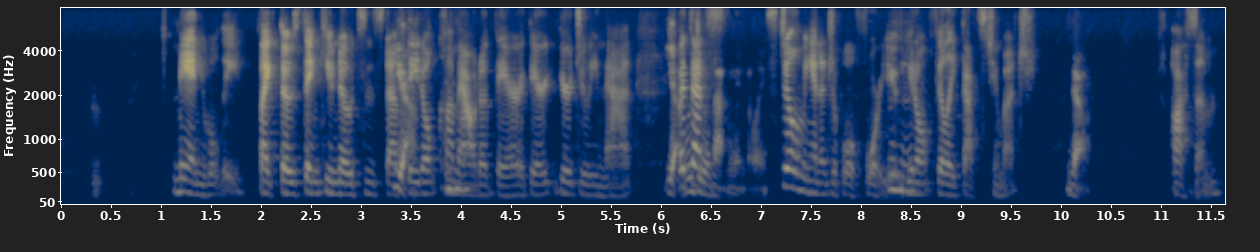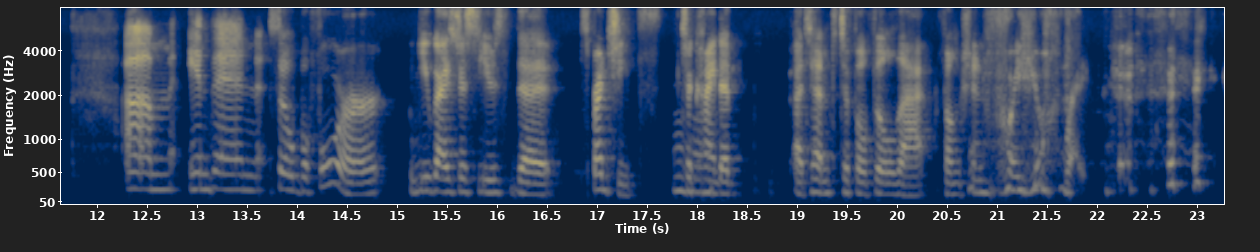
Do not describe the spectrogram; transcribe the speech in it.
manually, like those thank you notes and stuff. Yeah. They don't come mm-hmm. out of there. They're you're doing that. Yeah, but we're that's doing that manually. Still manageable for you. Mm-hmm. You don't feel like that's too much. No. Awesome. Um, and then so before you guys just used the spreadsheets mm-hmm. to kind of attempt to fulfill that function for you. Right.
